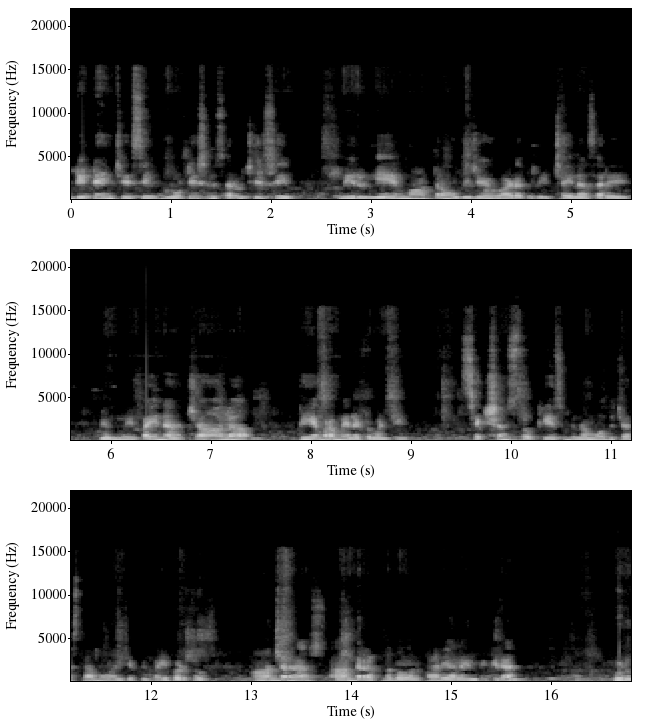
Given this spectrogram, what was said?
డిటైన్ చేసి నోటీసులు సర్వ్ చేసి మీరు ఏ మాత్రం విజయవాడకు రీచ్ అయినా సరే మేము మీ పైన చాలా తీవ్రమైనటువంటి సెక్షన్స్తో కేసులు నమోదు చేస్తాము అని చెప్పి భయపడుతూ ఆంధ్ర రాష్ట్ర ఆంధ్రరత్న భవన్ కార్యాలయం దగ్గర ఇప్పుడు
